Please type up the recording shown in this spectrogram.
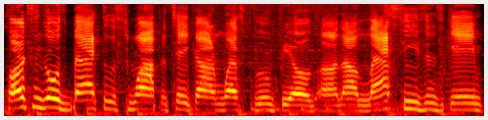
Clarkston goes back to the Swamp to take on West Bloomfield. Uh, now, last season's game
